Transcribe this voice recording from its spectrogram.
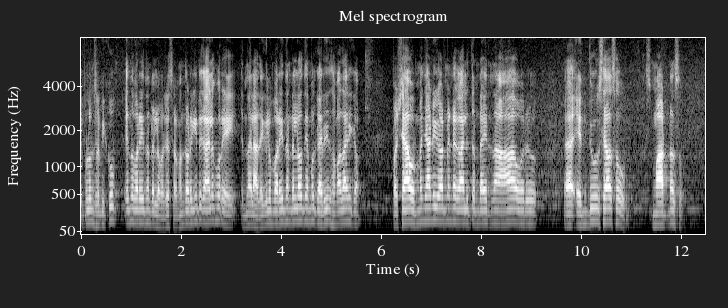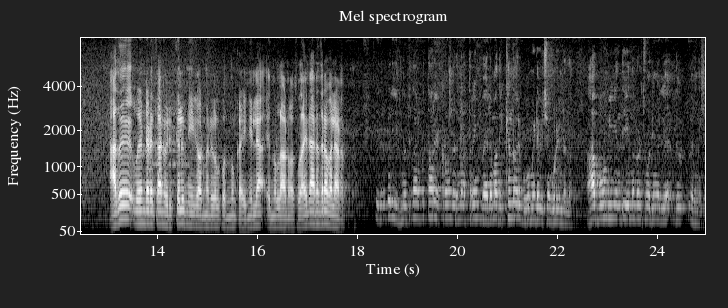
ഇപ്പോഴും ശ്രമിക്കും എന്ന് പറയുന്നുണ്ടല്ലോ. പക്ഷേ ശ്രമം തുടങ്ങിയിട്ട് കാലം കുറേയായി. എന്നാൽ അതെങ്കിലും പറയുന്നുണ്ടല്ലോ എന്ന് നമുക്ക് കരുതി സമാധാനിക്കാം. പക്ഷേ ആ ഉമ്മൻചാണ്ടി ഗവൺമെന്റിന്റെ കാലത്തുണ്ടായിരുന്ന ആ ഒരു എന്തൂസ്യാസവും സ്മാർട്ട്നെസ്സും അത് വീണ്ടെടുക്കാൻ ഒരിക്കലും ഈ ഗവൺമെന്റുകൾക്കൊന്നും കഴിഞ്ഞില്ല എന്നുള്ളതാണ് വസ്തുത. അതിന്റെ അനന്തരഫലമാണ്. ഇതിലിപ്പോൾ ഇരുന്നൂറ്റി നാൽപ്പത്തി ആറ് ഏക്കറോളം വരുന്ന അത്രയും വില മതിക്കുന്ന ഒരു ഭൂമിയുടെ വിഷയം കൂടി ഉണ്ടല്ലോ. ആ ഭൂമി എന്ത് ചെയ്യുന്നുള്ളൊരു ചോദ്യം വലിയ ഇത് വരുന്നില്ല.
